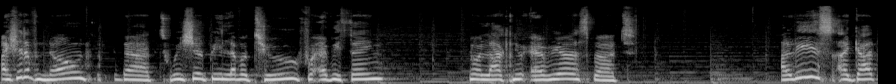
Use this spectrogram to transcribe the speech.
I should have known that we should be level 2 for everything to unlock new areas, but at least I got.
